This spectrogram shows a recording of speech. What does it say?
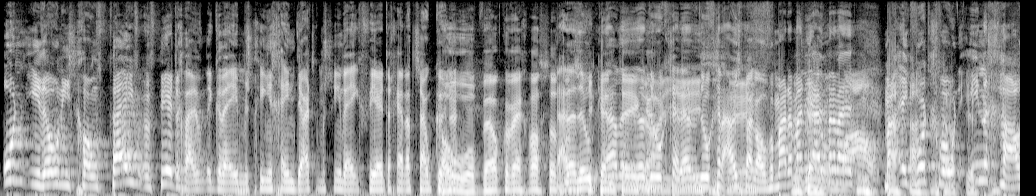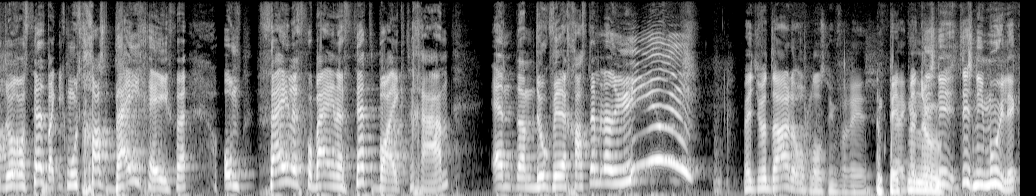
onironisch gewoon 45 rijdt. Want ik reed misschien geen 30, misschien reed ik 40. Ja, dat zou kunnen. Oh, op welke weg was dat? Ja, Wat daar is doe, ik, doe ik, doe ik geen uitspraak over. Maar, dat maakt niet uit, maar, maar, Normaal. maar ik word gewoon ingehaald door een fatbike. Ik moet gas bijgeven om veilig voorbij een fatbike te gaan. En dan doe ik weer gas. En dan... Weet je wat daar de oplossing voor is? Een Kijk, het, is niet, het is niet moeilijk.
